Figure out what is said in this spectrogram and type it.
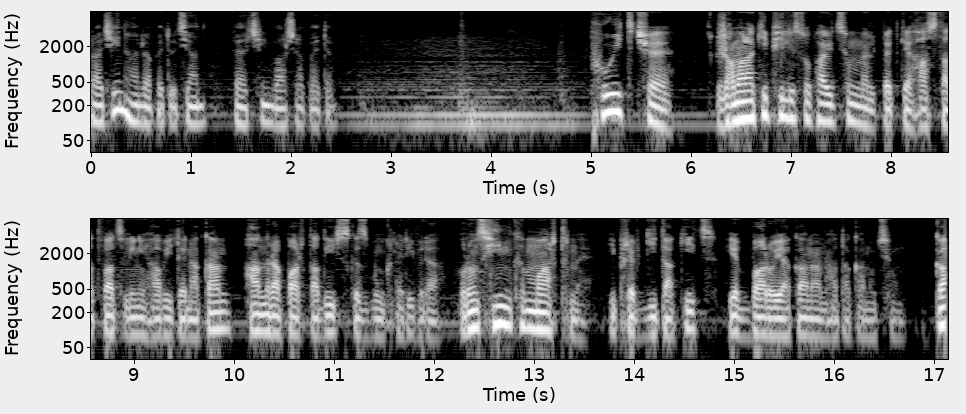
առաջին հանրապետության վերջին վարչապետը։ Փույթ չէ, ժամանակի փիլիսոփայությունն էլ պետք է հաստատված լինի հավիտենական, հանրապարտադիր սկզբունքների վրա, որոնց հիմքը մարդն է, իբրև գիտակից եւ բարոյական անհատականություն։ Կա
